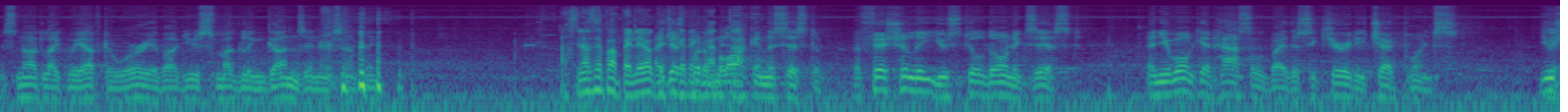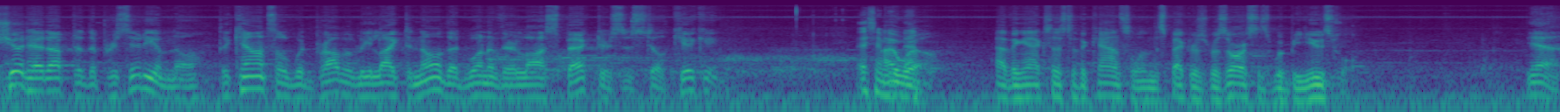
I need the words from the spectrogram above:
It's not like we have to worry about you smuggling guns in or something. Así no hace papeleo que I sí que just te put a block in the system. Officially, you still don't exist. And you won't get hassled by the security checkpoints. You should head up to the Presidium, though. The Council would probably like to know that one of their lost Spectres is still kicking. I me da. will. Having access to the Council and the Spectre's resources would be useful. Yeah.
